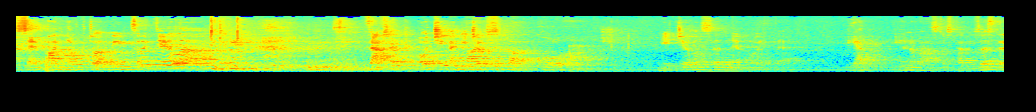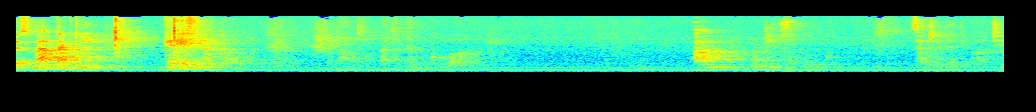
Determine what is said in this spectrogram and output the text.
Jsem pan doktor, vím, co dělám. Zavřete oči a ničeho, Máte tam. Ničeho se nebojte. Já jenom vás dostanu ze stresu, mám takový grif na to. Máte, máte tam koláč. Ano, Můžem se zavřete ty oči.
